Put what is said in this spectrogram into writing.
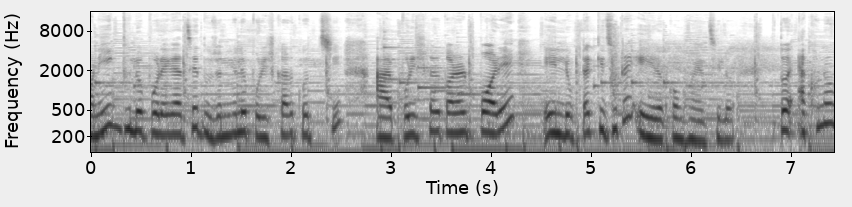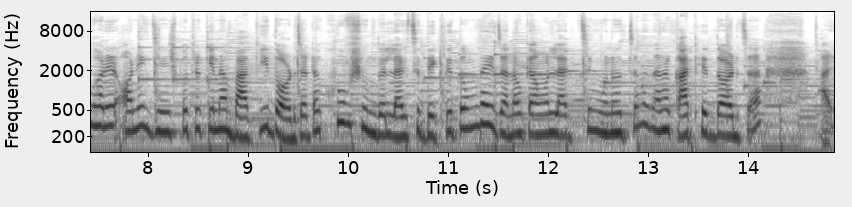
অনেক ধুলো পড়ে গেছে, দুজন মিলে পরিষ্কার করছি। আর পরিষ্কার করার পরে এই লুকটা কিছুটা এইরকম হয়েছিল। তো এখনও ঘরের অনেক জিনিসপত্র কেনা বাকি, দরজাটা খুব সুন্দর লাগছে দেখতে। তোমরাই জানো কেমন লাগছে, মনে হচ্ছে না যেন কাঠের দরজা। আর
